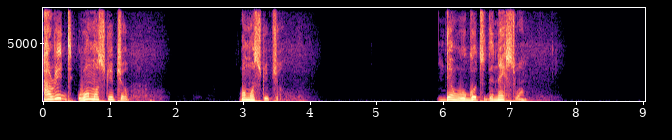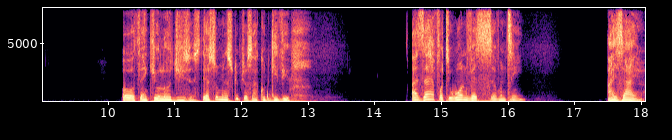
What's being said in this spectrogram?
I'll read one more scripture. One more scripture. Then we'll go to the next one. Oh, thank you, Lord Jesus. There are so many scriptures I could give you. Isaiah 41, verse 17. Isaiah.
